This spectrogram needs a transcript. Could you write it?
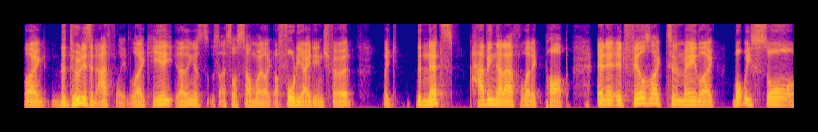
Like the dude is an athlete. Like he, I think I saw somewhere like a 48 inch vert. Like the Nets having that athletic pop, and it, it feels like to me like what we saw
